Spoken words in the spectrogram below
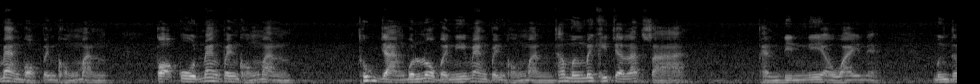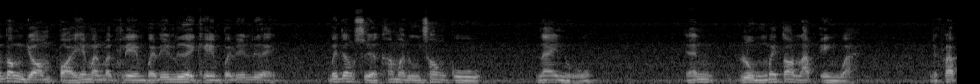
แม่งบอกเป็นของมัน เกาะกูดแม่งเป็นของมัน ทุกอย่างบนโลกใบนี้แม่งเป็นของมัน ถ้ามึงไม่คิดจะรักษาแผ่นดินนี้เอาไว้เนี่ย มึงจะต้องยอมปล่อยให้มันมาเคลมไปเรื่อยๆเคลมไปเรื่อย ๆ ไม่ต้องเสือกเข้ามาดูช่องกูนายหนูฉะนั้นลุงไม่ต้อนรับเองว่ะนะครับ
